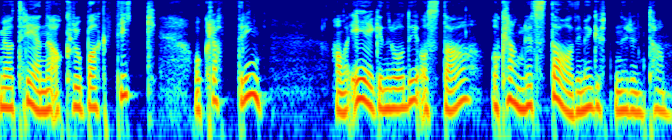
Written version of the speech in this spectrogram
med å trene akrobatikk og klatring. Han var egenrådig og sta, og kranglet stadig med guttene rundt ham.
